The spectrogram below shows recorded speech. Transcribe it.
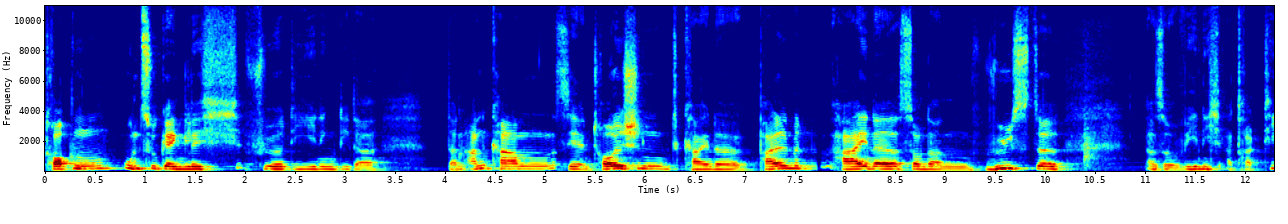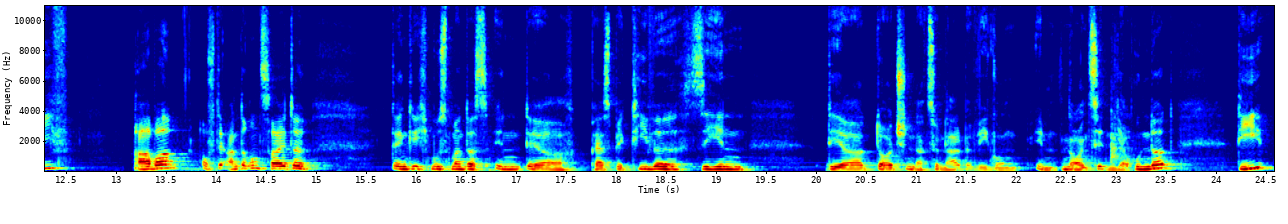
Trocken, unzugänglich für diejenigen, die da dann ankamen. Sehr enttäuschend, keine Palmenhaine, sondern Wüste, also wenig attraktiv. Aber auf der anderen Seite, denke ich, muss man das in der Perspektive sehen der deutschen Nationalbewegung im 19. Jahrhundert, die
